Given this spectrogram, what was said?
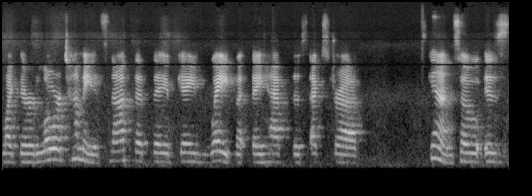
like their lower tummy. It's not that they've gained weight, but they have this extra skin. So is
